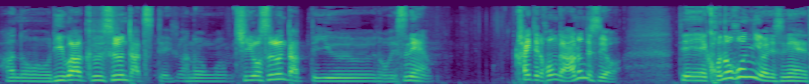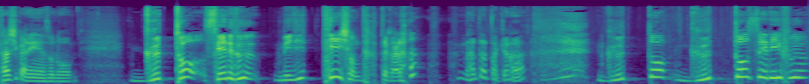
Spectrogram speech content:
あの、リワークするんだっつって、あの、治療するんだっていうのをですね、書いてる本があるんですよ。で、この本にはですね、確かね、その、 good self meditation だったかな？何だったかな？good、good self？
